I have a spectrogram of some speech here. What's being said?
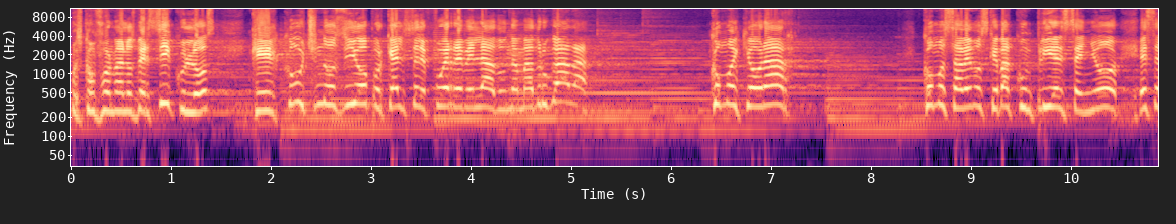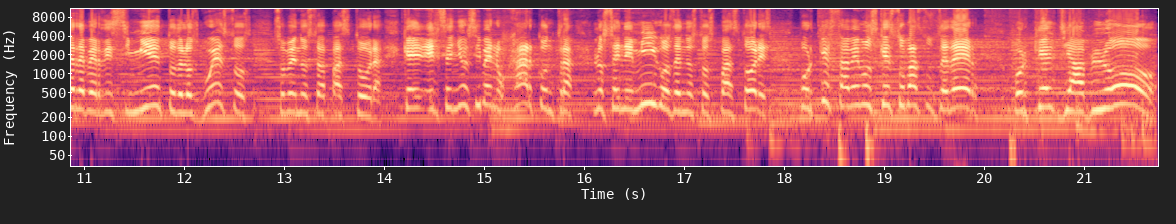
Pues conforme a los versículos que el coach nos dio porque a él se le fue revelado una madrugada. ¿Cómo hay que orar? ¿Cómo sabemos que va a cumplir el Señor ese reverdecimiento de los huesos sobre nuestra pastora? Que el Señor se iba a enojar contra los enemigos de nuestros pastores. ¿Por qué sabemos que esto va a suceder? Porque Él ya habló.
